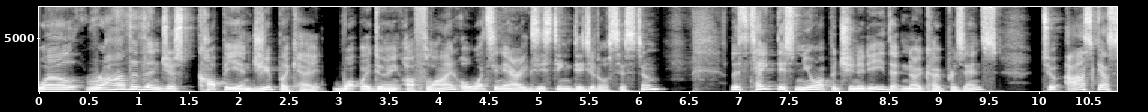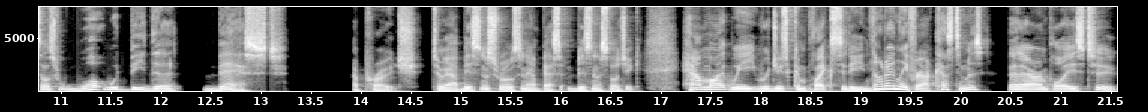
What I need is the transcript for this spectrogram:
well, rather than just copy and duplicate what we're doing offline or what's in our existing digital system, let's take this new opportunity that no code presents to ask ourselves what would be the best approach to our business rules and our best business logic. How might we reduce complexity, not only for our customers, but our employees too?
